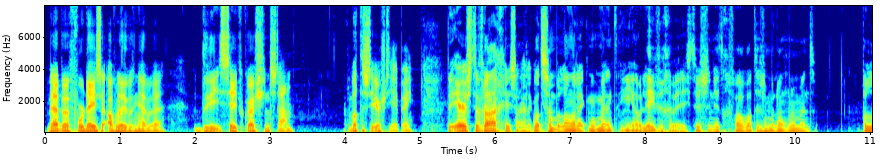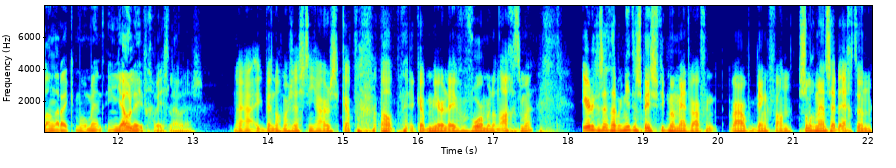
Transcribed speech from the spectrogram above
We hebben voor deze aflevering hebben drie safe questions staan. Wat is de eerste, JP? De eerste vraag is eigenlijk, wat is een belangrijk moment in jouw leven geweest? Dus in dit geval, wat is een belangrijk moment, belangrijk moment in jouw leven geweest, Laurens? Nou ja, ik ben nog maar 16 jaar, dus ik heb, al, ik heb meer leven voor me dan achter me. Eerlijk gezegd heb ik niet een specifiek moment waarop, ik- waarop ik denk van... Sommige mensen hebben echt een,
